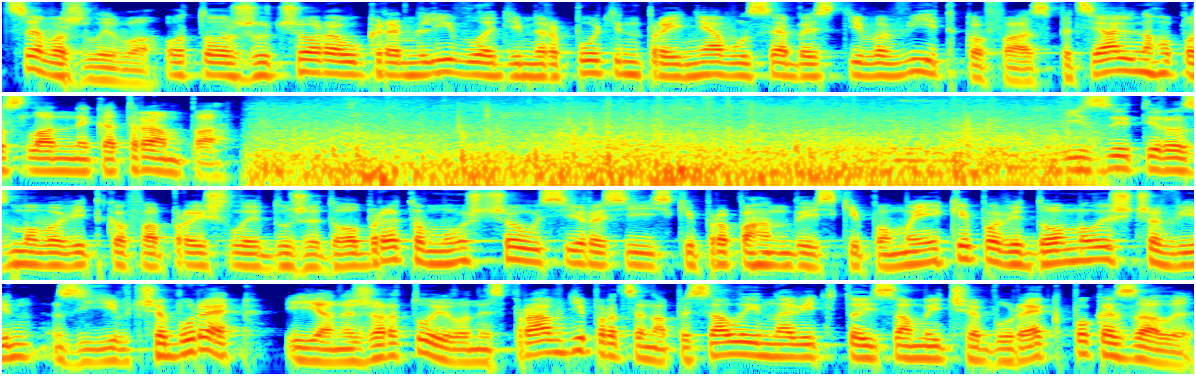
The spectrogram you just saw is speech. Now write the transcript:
Це важливо. Отож, учора у Кремлі Владімір Путін прийняв у себе Стіва Віткофа, спеціального посланника Трампа. Візит і розмова Віткофа пройшли дуже добре, тому що усі російські пропагандистські помийки повідомили, що він з'їв чебурек. І я не жартую. Вони справді про це написали, і навіть той самий чебурек показали.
